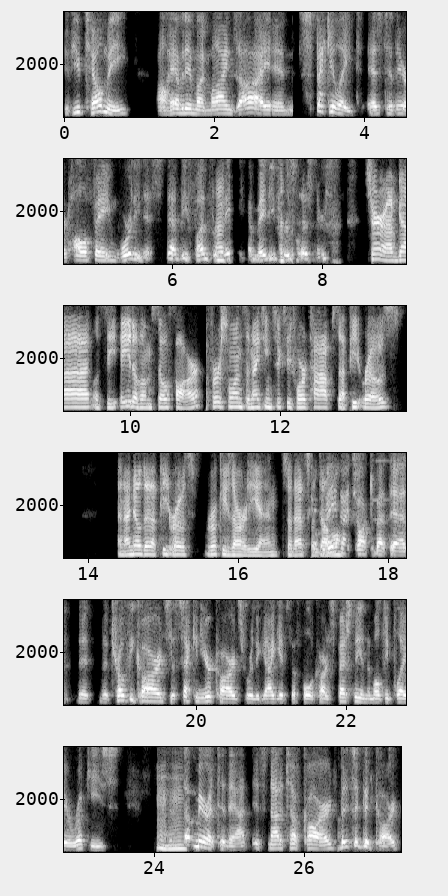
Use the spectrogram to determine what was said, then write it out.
if you tell me, I'll have it in my mind's eye and speculate as to their Hall of Fame worthiness. That'd be fun for Okay. me, maybe for the listeners. Sure, I've got let's see, eight of them so far. The first one's the 1964 Topps, uh, Pete Rose, and I know the Pete Rose rookie's already in, so that's a double. I talked about that. That the trophy cards, the second year cards, where the guy gets the full card, especially in the multiplayer rookies. Mhm. Some merit to that. It's not a tough card, but it's a good card.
